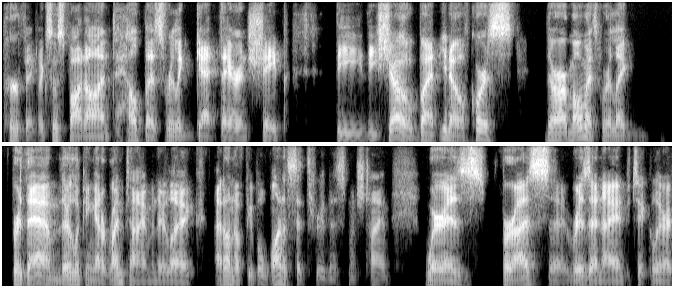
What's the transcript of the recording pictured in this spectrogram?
perfect, like so spot on to help us really get there and shape the the show. But you know, of course, there are moments where like for them, they're looking at a runtime and they're like, I don't know if people want to sit through this much time. Whereas for us, uh, RZA and I in particular, I,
